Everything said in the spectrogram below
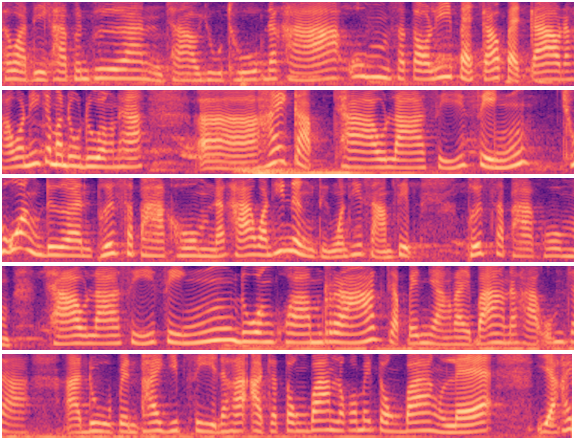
สวัสดีค่ะเพื่อนๆ ชาว YouTube นะคะ อุ้มสตอรี่ 8989 นะคะ วันนี้จะมาดูดวงนะคะให้กับชาวราศีสิงห์ ช่วงเดือนพฤษภาคมนะคะ วันที่ 1 ถึงวันที่ 30 พฤษภาคม ชาวราศีสิงห์ดวงความรักจะเป็นอย่างไรบ้างนะคะ อุ้มจะดูเป็นไพ่ยิปซีนะคะ อาจจะตรงบ้างแล้วก็ไม่ตรงบ้างและอยากให้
